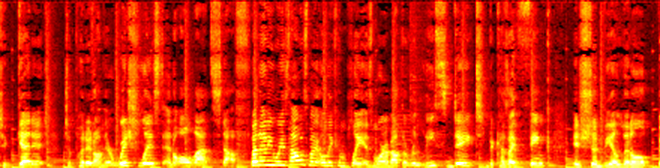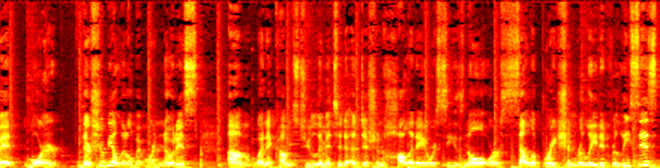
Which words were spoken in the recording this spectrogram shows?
to get it, to put it on their wish list, and all that stuff. But anyways, that was my only complaint is more about the release date, because I think it should be a little bit more, there should be a little bit more notice um, when it comes to limited edition holiday or seasonal or celebration related releases.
